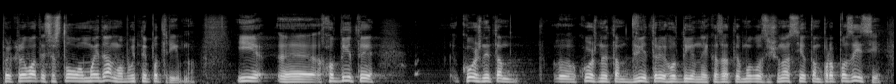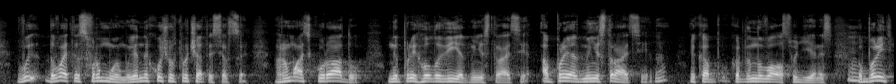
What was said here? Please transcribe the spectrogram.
прикриватися словом Майдан, мабуть, не потрібно. І е, ходити кожні там. е, Кожні там 2-3 години казати молодці, що у нас є там пропозиції. Ви давайте сформуємо. Я не хочу втручатися в це. Громадську раду не при голові адміністрації, а при адміністрації, да? яка б координувала свою діяльність. Оберіть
